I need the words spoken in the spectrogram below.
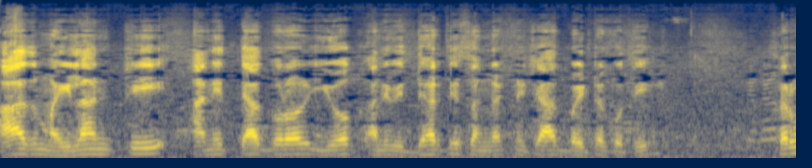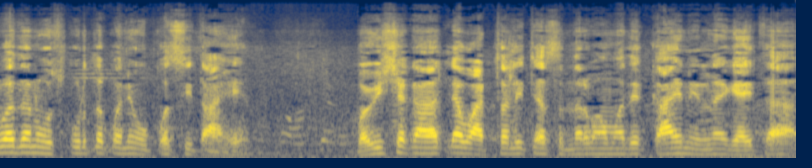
आज महिलांची आणि त्याचबरोबर युवक आणि विद्यार्थी संघटनेची आज बैठक होती. सर्वजण उत्स्फूर्तपणे उपस्थित आहे. भविष्य काळातल्या वाटचालीच्या संदर्भामध्ये काय निर्णय घ्यायचा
